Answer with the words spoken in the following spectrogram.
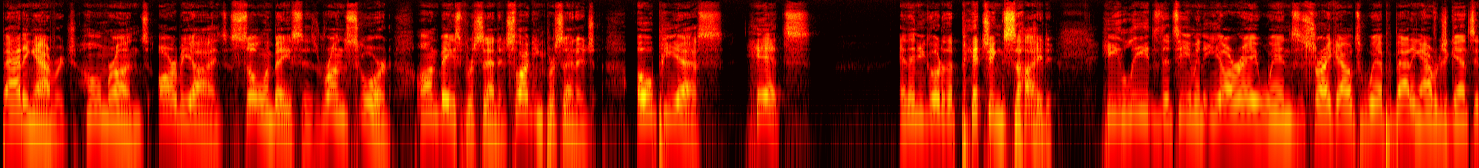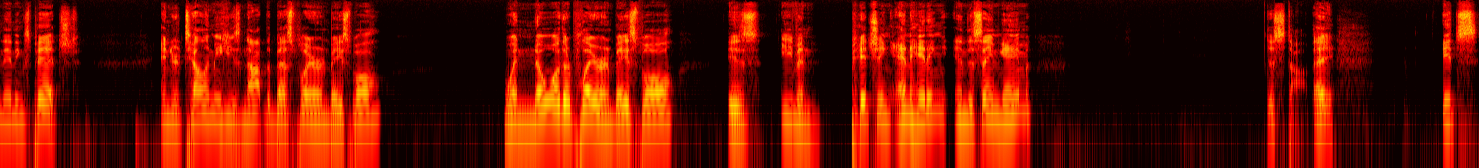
batting average, home runs, RBIs, stolen bases, runs scored, on base percentage, slugging percentage, OPS, hits. And then you go to the pitching side. He leads the team in ERA, wins, strikeouts, whip, batting average against, and innings pitched. And you're telling me he's not the best player in baseball? When no other player in baseball is even pitching and hitting in the same game? Just stop. Hey, it's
